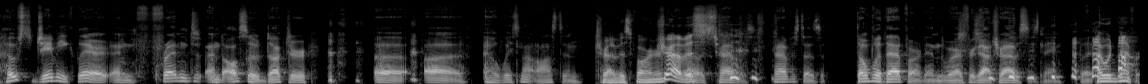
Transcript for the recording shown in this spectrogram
host Jamie Claire and friend and also Dr. Uh, uh, oh, wait, it's not Austin. Travis Varner. Oh, it's Travis. Travis. Travis does it. Don't put that part in where I forgot Travis's name. But I would never.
